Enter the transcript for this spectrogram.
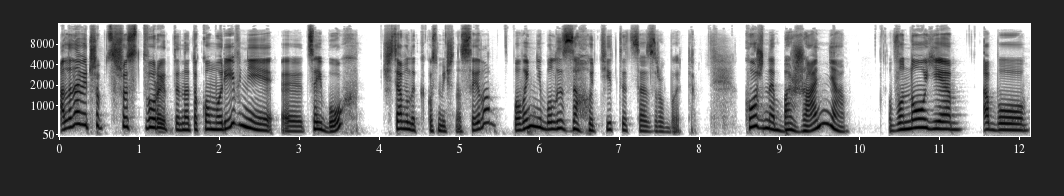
Але навіть щоб щось створити на такому рівні, е, цей Бог чи ця велика космічна сила повинні були захотіти це зробити. Кожне бажання, воно є або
